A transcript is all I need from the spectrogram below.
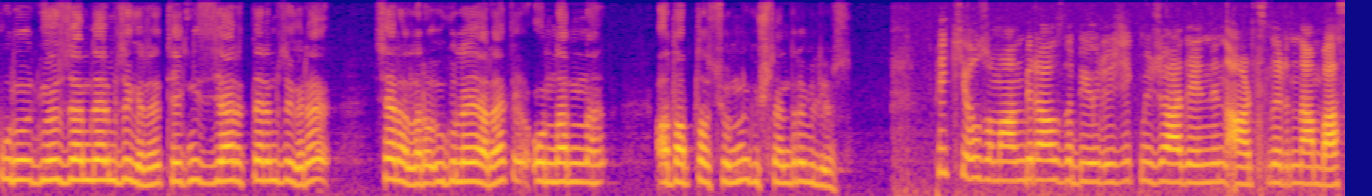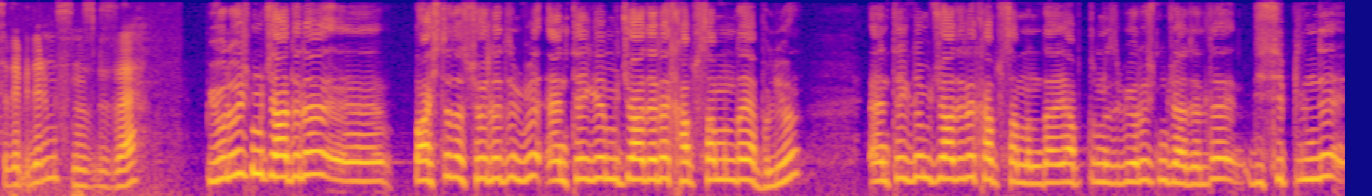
Bunu gözlemlerimize göre, teknik ziyaretlerimize göre seralara uygulayarak onların adaptasyonunu güçlendirebiliyoruz. Peki o zaman biraz da biyolojik mücadelenin artılarından bahsedebilir misiniz bize? Biyolojik mücadele e, başta da söylediğim gibi entegre mücadele kapsamında yapılıyor. Entegre mücadele kapsamında yaptığımız biyolojik mücadelede disiplinli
